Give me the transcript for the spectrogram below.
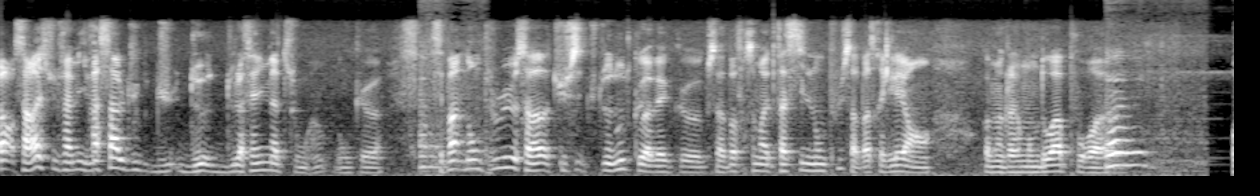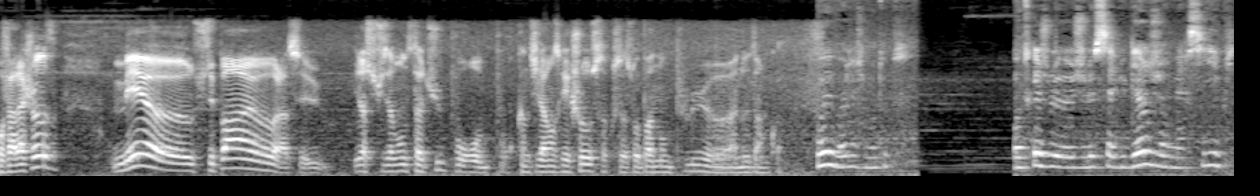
Alors, ça reste une famille vassale du, du- de, de la famille Matsu, hein, donc euh, c'est pas non plus, ça, tu, te doutes qu'avec, euh, que ça va pas forcément être facile non plus, ça va pas se régler en comme un claquement de doigts pour, euh, pour faire la chose, mais c'est pas, voilà, c'est, il a suffisamment de statut pour, pour quand il avance quelque chose, que ça soit pas non plus anodin, quoi. Oui, voilà, je m'en doute. En tout cas, je le, je le salue bien, je le remercie, et puis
